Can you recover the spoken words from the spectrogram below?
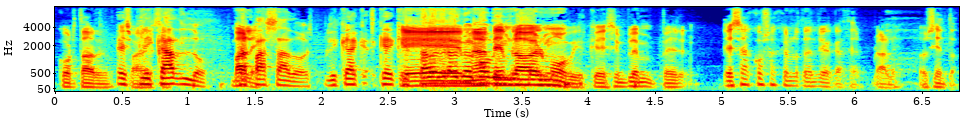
cortar. Explicadlo. eso. ¿Qué Vale. ha pasado? Explica que, me ha temblado el móvil, que simplemente. Esas cosas que no tendría que hacer. Vale, lo siento.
